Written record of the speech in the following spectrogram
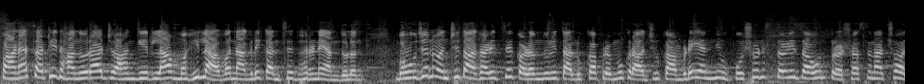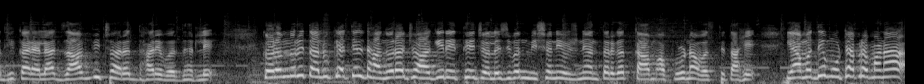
पाण्यासाठी धानोरा जहांगीरला महिला व नागरिकांचे धरणे आंदोलन. बहुजन वंचित आघाडीचे कळमनुरी तालुका प्रमुख राजू कांबळे यांनी उपोषणस्थळी जाऊन प्रशासनाच्या अधिकाऱ्याला जाब विचारत धारेवर धरले. कळमनुरी तालुक्यातील धानोरा जहागीर येथे जलजीवन मिशन योजनेअंतर्गत काम अपूर्ण अवस्थेत आहे. यामध्ये मोठ्या प्रमाणात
